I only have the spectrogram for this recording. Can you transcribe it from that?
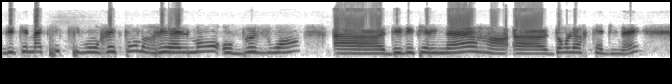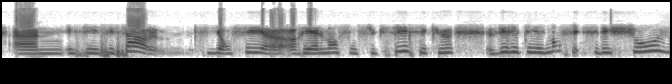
des thématiques qui vont répondre réellement aux besoins des vétérinaires dans leur cabinet. Et c'est ça qui en fait réellement son succès, c'est que véritablement, c'est c'est des choses,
